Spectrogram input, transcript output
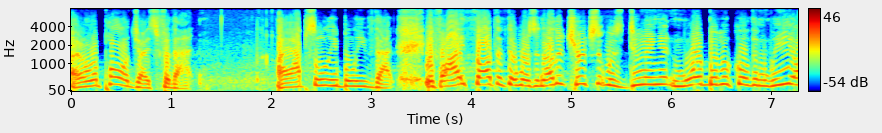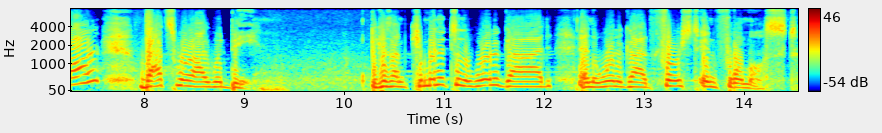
I don't apologize for that. I absolutely believe that. If I thought that there was another church that was doing it more biblical than we are, that's where I would be. Because I'm committed to the Word of God and the Word of God first and foremost.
